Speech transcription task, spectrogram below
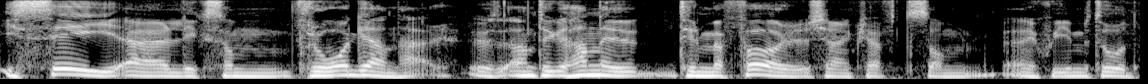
i sig är liksom frågan här. Han, tycker, han är till och med för kärnkraft som energimetod.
